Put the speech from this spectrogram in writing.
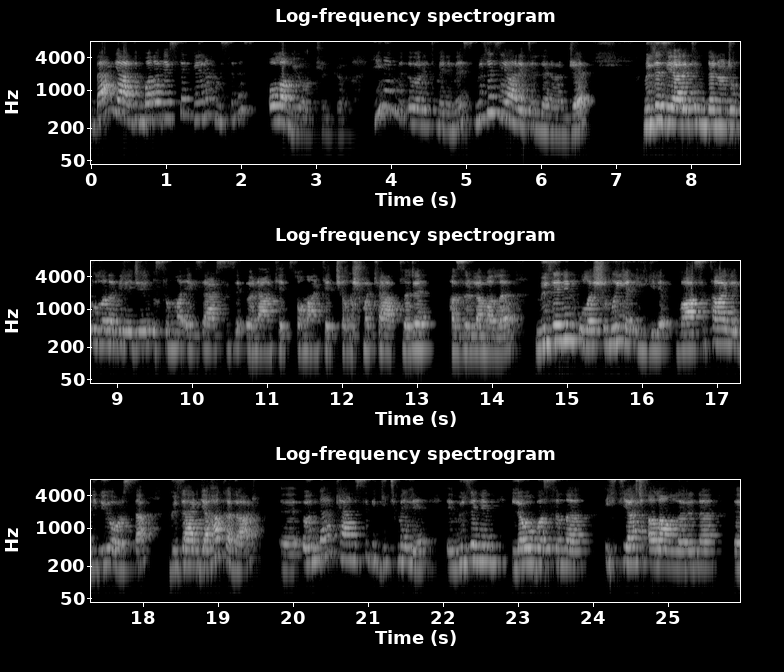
Ben geldim bana destek verir misiniz? Olamıyor çünkü. Yine öğretmenimiz müze ziyaretinden önce Müze ziyaretinden önce kullanabileceği ısınma egzersizi, ön anket, son anket çalışma kağıtları hazırlamalı. Müzenin ulaşımıyla ilgili vasıtayla gidiyorsa güzergaha kadar e, önden kendisi bir gitmeli. E, müzenin lavabasını, ihtiyaç alanlarını, e,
